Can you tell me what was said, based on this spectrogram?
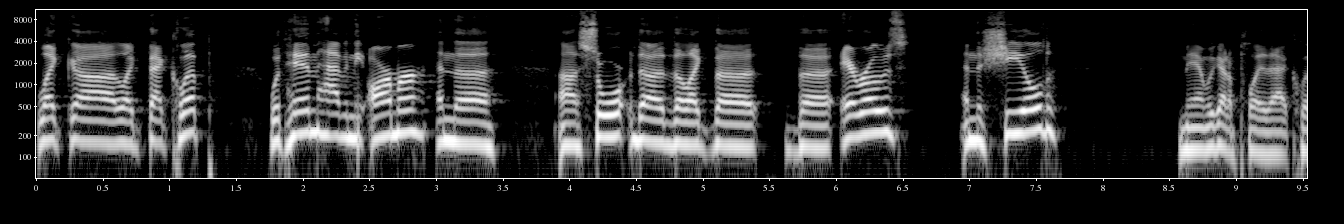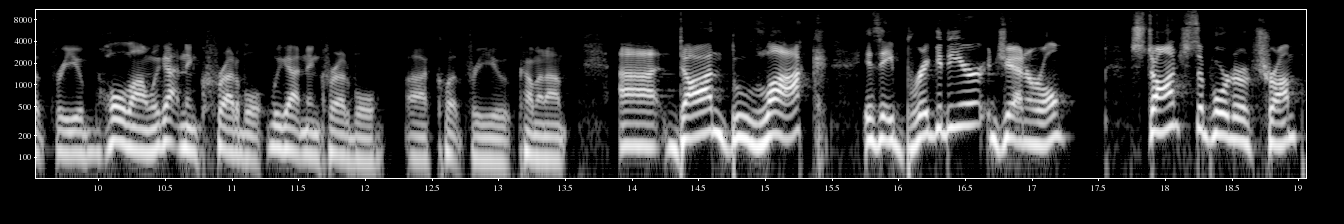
like uh, like that clip with him having the armor and the uh, sword, the the like the the arrows and the shield? Man, we got to play that clip for you. Hold on, we got an incredible, we got an incredible uh, clip for you coming up. Uh, Don Bolduc is a brigadier general, staunch supporter of Trump.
